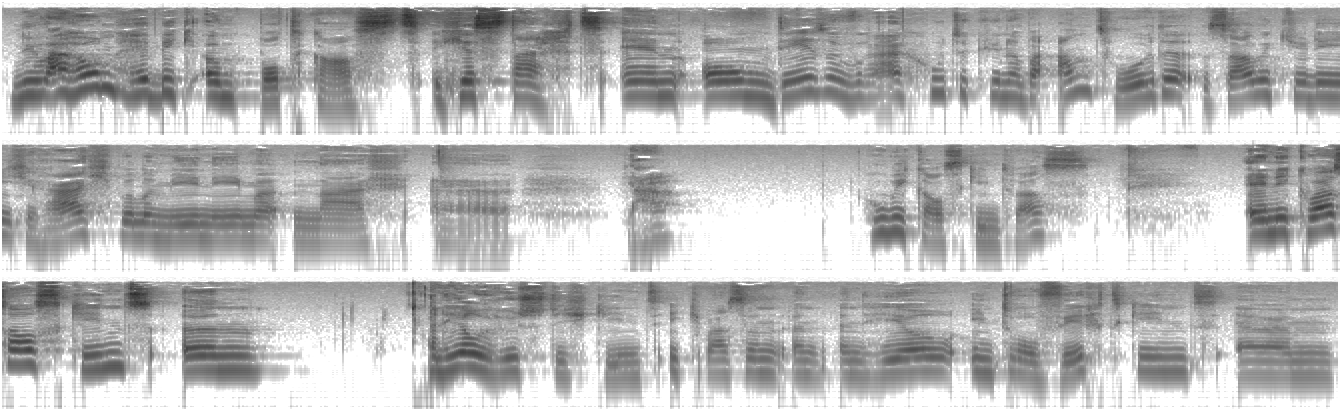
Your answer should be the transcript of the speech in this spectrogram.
Nu, waarom heb ik een podcast gestart? En om deze vraag goed te kunnen beantwoorden, zou ik jullie graag willen meenemen naar uh, ja, hoe ik als kind was. En ik was als kind een, een heel rustig kind. Ik was een, een, een heel introvert kind. Um,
